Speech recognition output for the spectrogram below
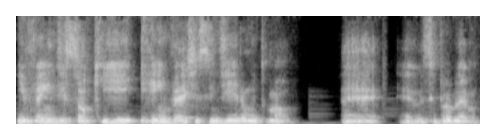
E vende, só que reinveste esse dinheiro muito mal. É, é esse o problema.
